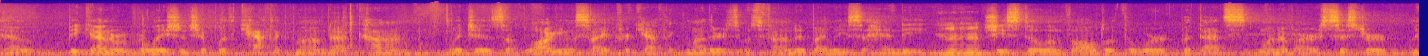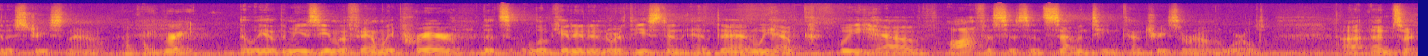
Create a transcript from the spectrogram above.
have begun a relationship with CatholicMom.com, which is a blogging site for Catholic mothers. It was founded by Lisa Hendey. Mm-hmm. She's still involved with the work, but that's one of our sister ministries now. Okay, great. And we have the Museum of Family Prayer that's located in North Easton, and then we have we have offices in 17 countries around the world. Uh, I'm sorry,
